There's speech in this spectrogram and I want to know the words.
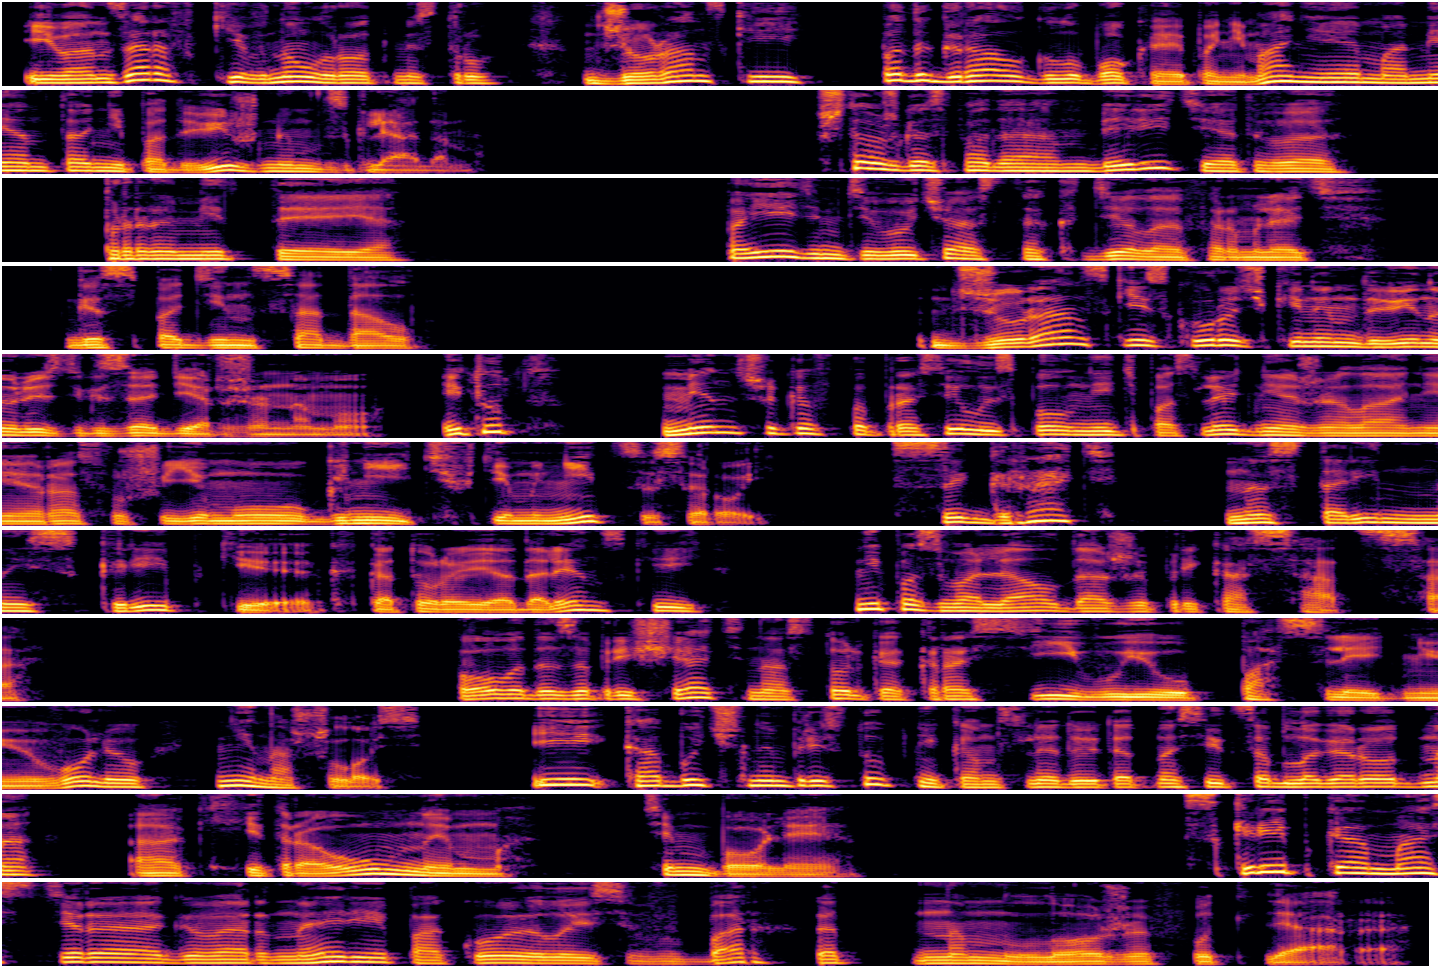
Иванзаров кивнул ротмистру. Джуранский подыграл глубокое понимание момента неподвижным взглядом. «Что ж, господа, берите этого Прометея. Поедемте в участок дело оформлять, господин Садал». Джуранский с Курочкиным двинулись к задержанному. И тут Меншиков попросил исполнить последнее желание, раз уж ему гнить в темнице сырой, сыграть на старинной скрипке, к которой Адоленский не позволял даже прикасаться. Повода запрещать настолько красивую последнюю волю не нашлось. И к обычным преступникам следует относиться благородно, а к хитроумным тем более. Скрипка мастера Гварнери покоилась в бархатном ложе футляра.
